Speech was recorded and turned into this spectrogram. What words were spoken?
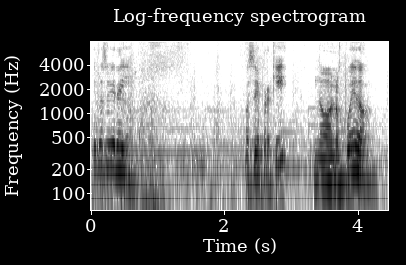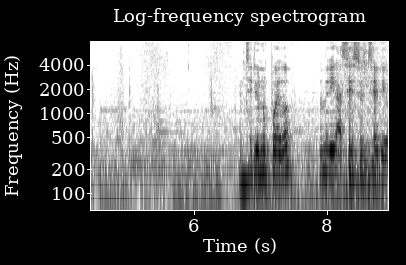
Quiero subir ahí. ¿Puedo subir por aquí? No, no puedo. ¿En serio no puedo? No me digas eso, en serio.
